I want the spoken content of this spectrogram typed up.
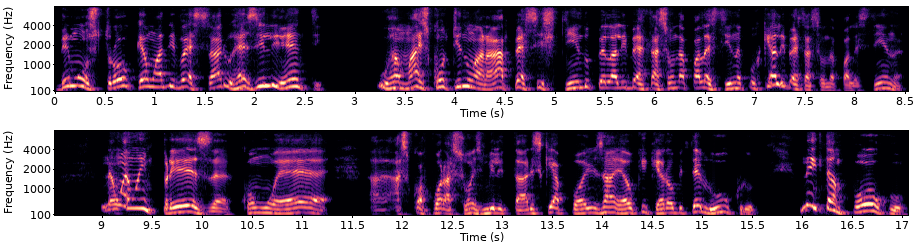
demonstrou que é um adversário resiliente. O Hamas continuará persistindo pela libertação da Palestina, porque a libertação da Palestina não é uma empresa como é as corporações militares que apoiam Israel, que querem obter lucro. Nem tampouco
